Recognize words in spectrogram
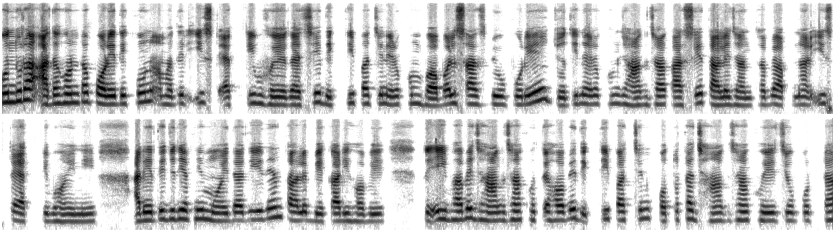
বন্ধুরা, আধা ঘণ্টা পরে দেখুন আমাদের ইস্ট অ্যাক্টিভ হয়ে গেছে। দেখতেই পাচ্ছেন এরকম বাবলস আসবে উপরে। যদি না এরকম ঝাঁক ঝাঁক আসে, তাহলে জানতে হবে আপনার ইস্টটা অ্যাক্টিভ হয়নি। আর এতে যদি আপনি ময়দা দিয়ে দেন, তাহলে বেকারি হবে। তো এইভাবে ঝাঁক ঝাঁক হতে হবে। দেখতেই পাচ্ছেন কতটা ঝাঁক ঝাঁক হয়েছে উপরটা।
